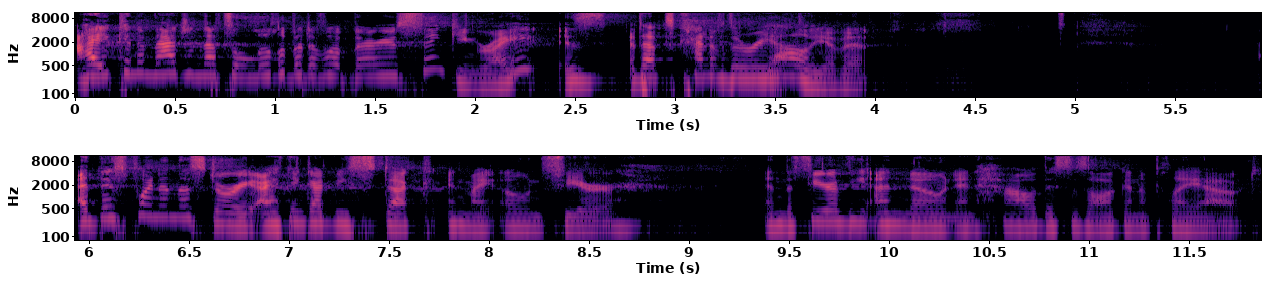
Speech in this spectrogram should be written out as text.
I can imagine that's a little bit of what Mary was thinking, right? Is that's kind of the reality of it. At this point in the story, I think I'd be stuck in my own fear and the fear of the unknown and how this is all going to play out.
